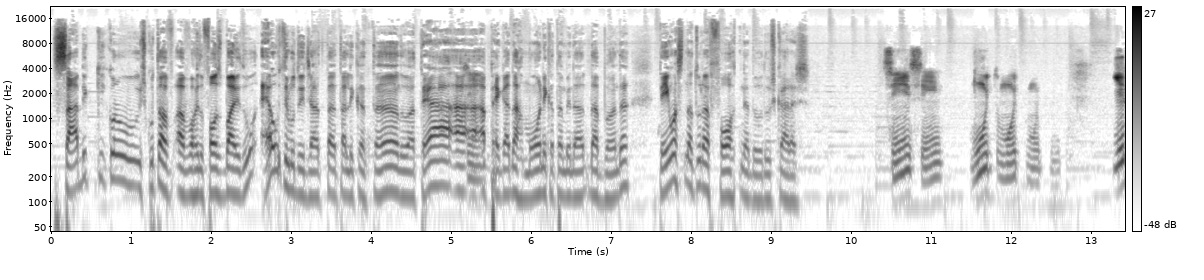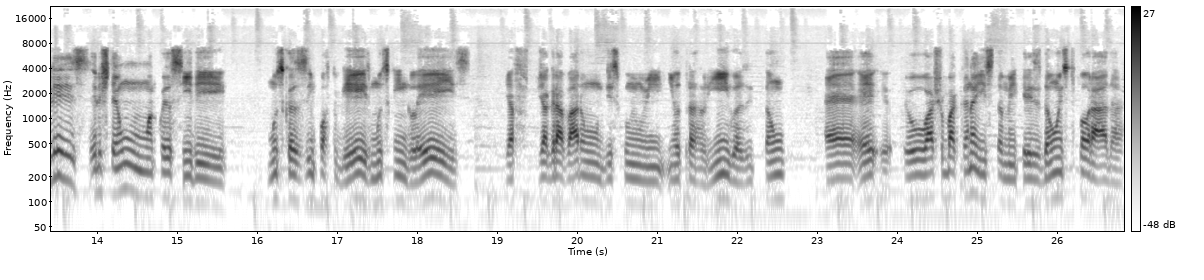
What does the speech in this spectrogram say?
sabe que quando escuta a, a voz do Falso Baidu, é o tribo de que tá, tá ali cantando, até a, a- Sim. a pegada harmônica também da, da banda. Tem uma assinatura forte, né, do- dos caras. Sim, sim. Muito, muito, muito. muito. E eles, eles têm uma coisa assim de músicas em português, música em inglês, já, já gravaram um disco em, em outras línguas, então é, é- eu acho bacana isso também, que eles dão uma explorada.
